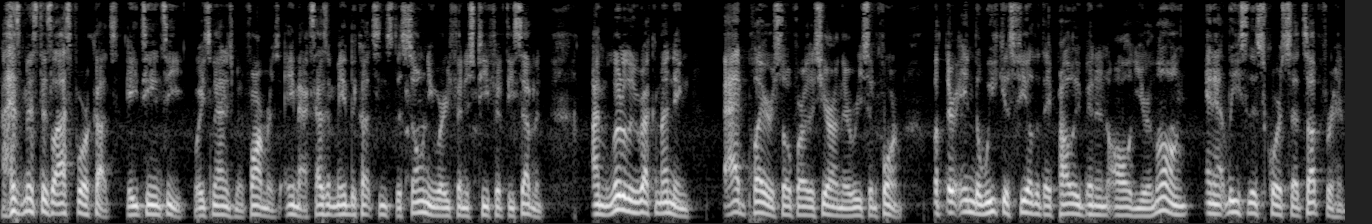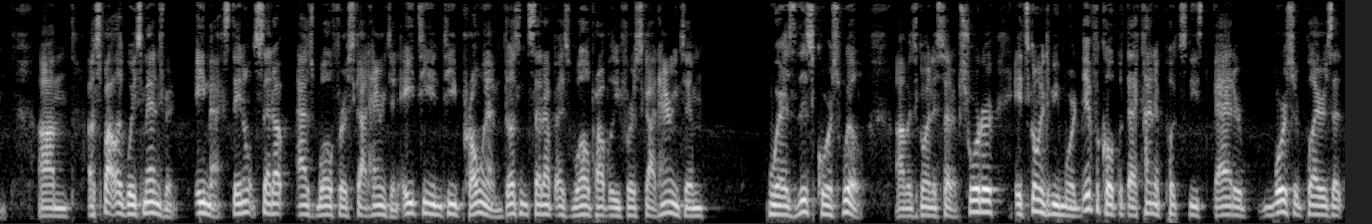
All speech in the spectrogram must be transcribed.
has missed his last four cuts, AT&T, Waste Management, Farmers, Amex, hasn't made the cut since the Sony where he finished T57. I'm literally recommending bad players so far this year on their recent form, but they're in the weakest field that they've probably been in all year long, and at least this course sets up for him. Um, a spot like Waste Management, Amex, they don't set up as well for Scott Harrington. AT&T Pro-Am doesn't set up as well probably for Scott Harrington. Whereas this course will. Um, it's going to set up shorter. It's going to be more difficult, but that kind of puts these bad or worse players that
